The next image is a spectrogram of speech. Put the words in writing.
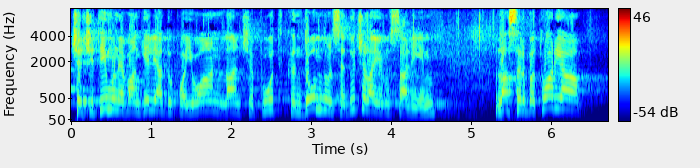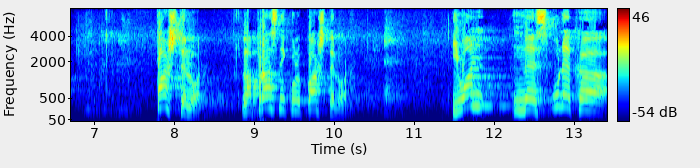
ce citim în Evanghelia după Ioan la început, când Domnul se duce la Ierusalim, la sărbătoarea Paștelor, la prasnicul Paștelor. Ioan ne spune că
